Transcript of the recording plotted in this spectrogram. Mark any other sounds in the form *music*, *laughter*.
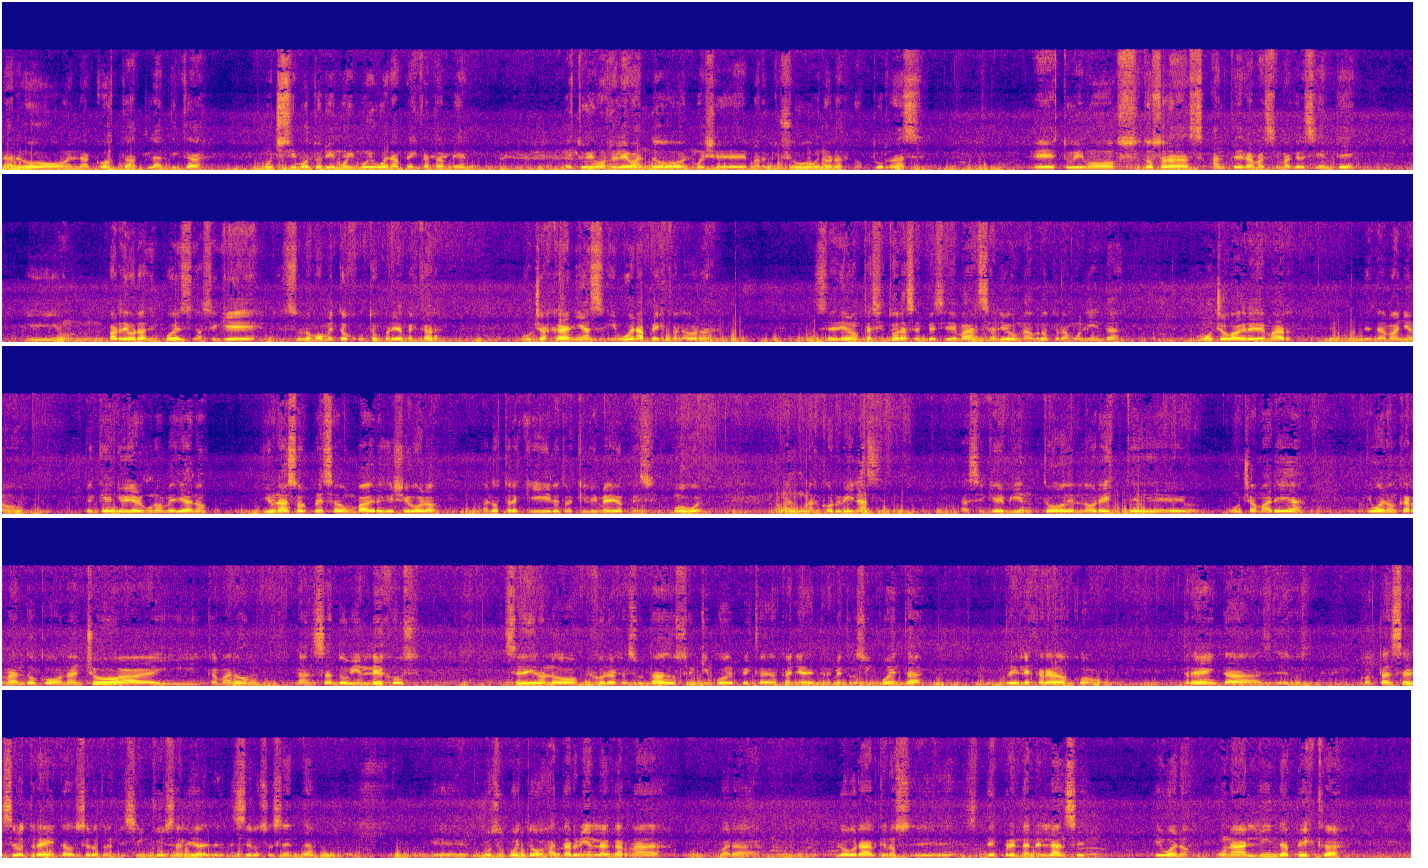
largo en la costa atlántica, muchísimo turismo y muy buena pesca también. Estuvimos relevando el muelle de Martuyú en horas nocturnas. Eh, estuvimos dos horas antes de la máxima creciente y un par de horas después, así que son los momentos justos para ir a pescar. Muchas cañas y buena pesca, la verdad. Se dieron casi todas las especies de mar, salió una brótola muy linda, mucho bagre de mar de tamaño pequeño y alguno mediano y una sorpresa de un bagre que llegó a los 3 kilos, 3 kilos y medio de peso, muy bueno. Algunas corvinas, así que viento del noreste, mucha marea y bueno, encarnando con anchoa y camarón, lanzando bien lejos, se dieron los mejores resultados, equipo de pesca de caña de 3 metros 50, riles cargados con 30, constancia del 0.30 o 0.35 y salida del 0.60. Eh, por supuesto, atar bien la carnada para lograr que no se desprendan el lance. Y bueno, una linda pesca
